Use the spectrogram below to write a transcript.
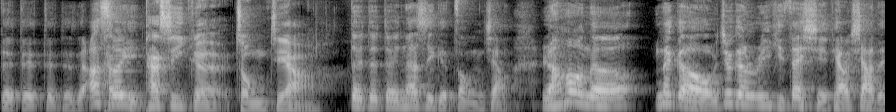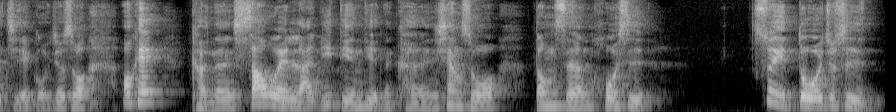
对对对对对啊，所以它是一个宗教，对对对，那是一个宗教。然后呢，那个我就跟 Ricky 在协调下的结果，就说 OK，可能稍微懒一点点的，可能像说东森，或是最多就是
